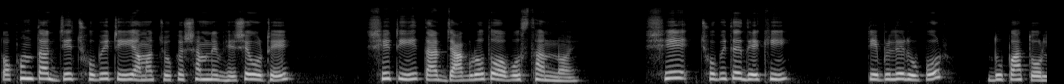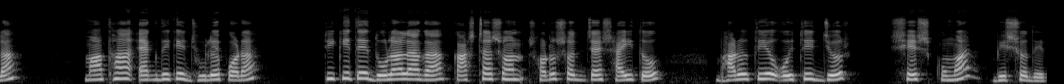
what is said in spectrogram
তখন তার যে ছবিটি আমার চোখের সামনে ভেসে ওঠে, সেটি তার জাগ্রত অবস্থান নয়। সে ছবিতে দেখি টেবিলের উপর দুপা তোলা, মাথা একদিকে ঝুলে পড়া টিকিতে দোলা লাগা কাষ্ঠাসন সরসজ্জায় শায়িত ভারতীয় ঐতিহ্যর শেষ কুমার বিশ্বদেব।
